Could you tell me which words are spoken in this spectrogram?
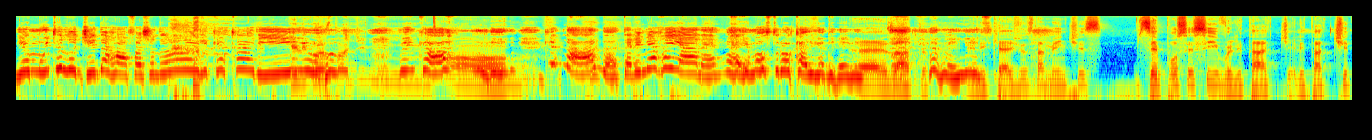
E eu muito iludida, Rafa, achando, ah, ele quer carinho. Ele gostou de mim. Vem cá. Oh. Que nada, até ele me arranhar, né? Aí mostrou o carinho dele. É, exato. bem Ele quer justamente ser possessivo. Ele tá, te- ele tá te,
